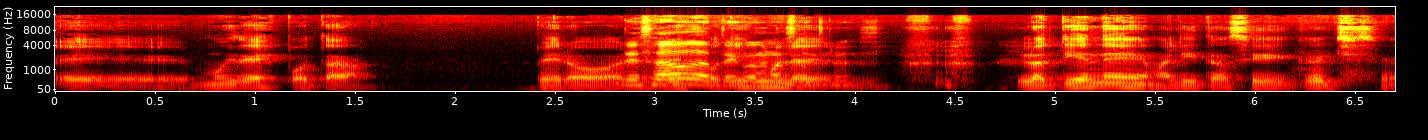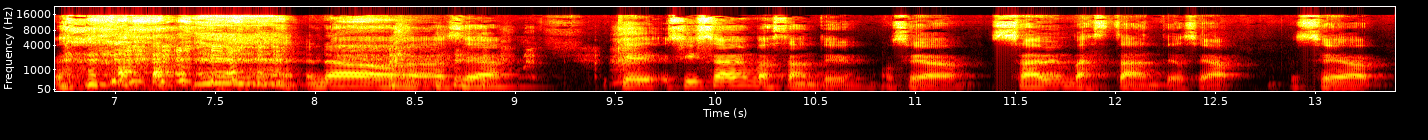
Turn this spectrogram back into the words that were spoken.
eh, muy déspota, pero el Desahógate con despotismo le- nosotros. lo tiene malito, sí. coches. no, o sea, que sí saben bastante, o sea, saben bastante, o sea, o sea,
